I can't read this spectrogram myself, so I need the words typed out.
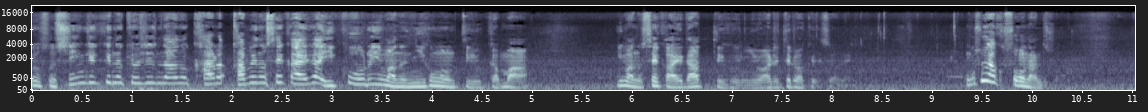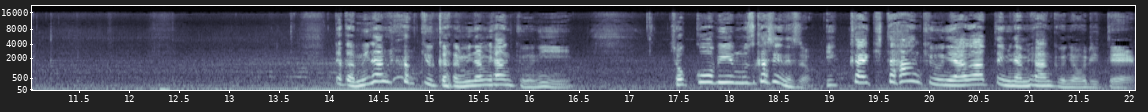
要するに、進撃の巨人のあの壁の世界がイコール今の日本っていうか、まあ、今の世界だっていうふうに言われてるわけですよね。おそらくそうなんでしょう。だから南半球から南半球に直行便難しいんですよ。一回北半球に上がって南半球に降りて、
